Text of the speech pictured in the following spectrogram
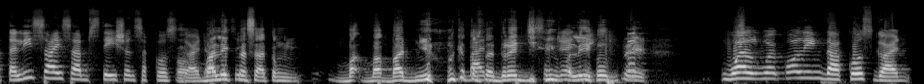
Talisay Substation sa Coast Oh, Guard. balik Ato na sa atong ba- ba- bad news katong Bad- sa dredging sa dredging. palihog But, while we're calling the Coast Guard,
